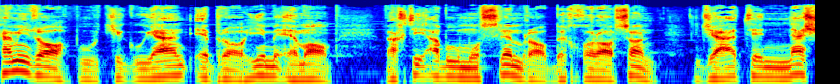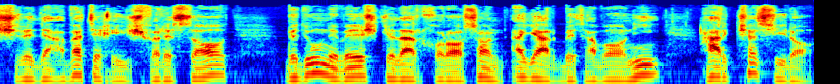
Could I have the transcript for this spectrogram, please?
همین راه بود که گویند ابراهیم امام وقتی ابو مسلم را به خراسان جهت نشر دعوت خیش فرستاد بدون نوشت که در خراسان اگر بتوانی هر کسی را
